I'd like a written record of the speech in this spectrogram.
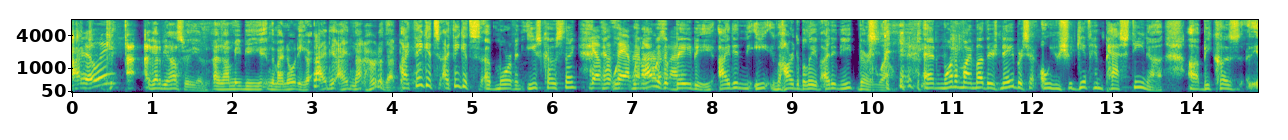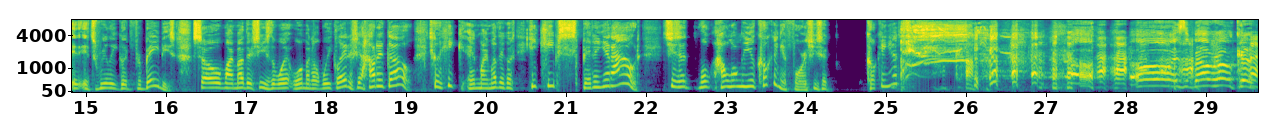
I, Really? I, I got to be honest with you, and I may be in the minority here. I, did, I had not heard of that. Before. I think it's I think it's uh more of an East Coast thing. Yeah, I was And gonna say, when, when I was a of that. baby, I didn't eat. Hard to believe, I didn't eat very well. and one of my mother's neighbors said, "Oh, you should give him pastina uh, because it, it's really good for babies." So my mother sees the wo- woman a week later. She said, "How'd it go?" She goes, "He," and my mother goes, "He keeps spitting it out." She said, "Well, how long are you cooking it for?" She said, "Cooking it." oh, oh, Isabel Roca.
